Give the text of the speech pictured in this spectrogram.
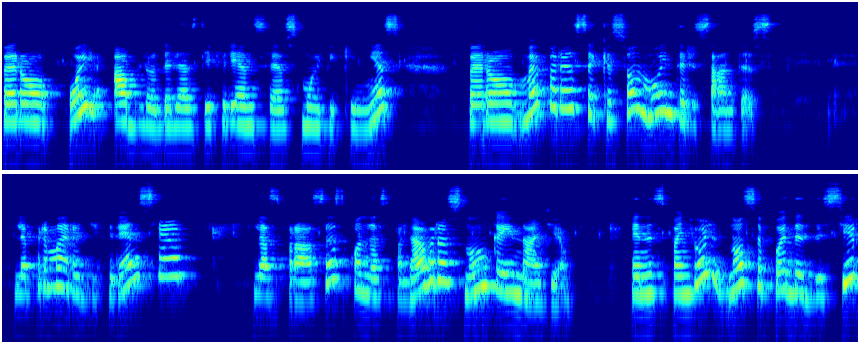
pero hoy hablo de las diferencias muy pequeñas, pero me parece que son muy interesantes. La primera diferencia, las frases con las palabras nunca y nadie. En español no se puede decir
